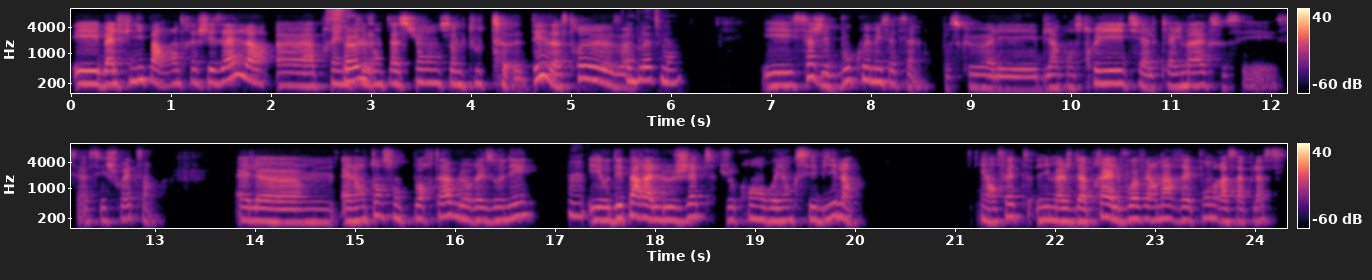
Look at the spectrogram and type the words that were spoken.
Et bah, elle finit par rentrer chez elle euh, après une présentation, somme toute, désastreuse. Complètement. Et ça, j'ai beaucoup aimé cette scène parce qu'elle est bien construite, il y a le climax, c'est assez chouette. Elle, euh, elle entend son portable résonner mm. et au départ, elle le jette, je crois, en voyant que c'est Bill. Et en fait, l'image d'après, elle voit Bernard répondre à sa place.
